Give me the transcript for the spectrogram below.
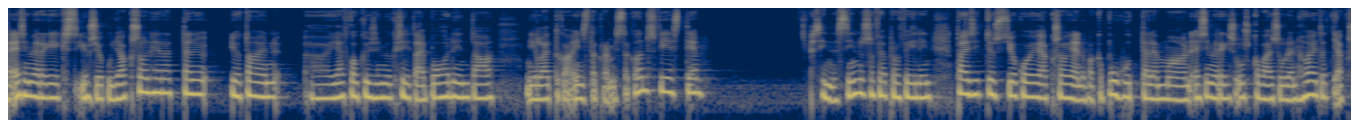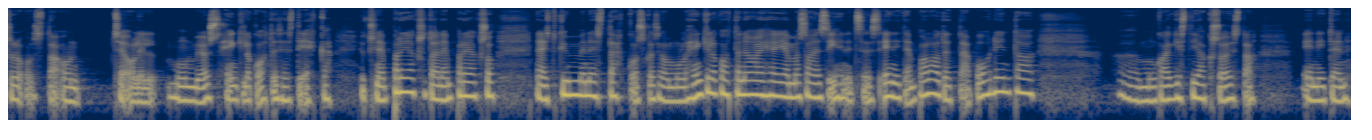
Esimerkiksi jos joku jakso on herättänyt jotain jatkokysymyksiä tai pohdintaa, niin laittakaa Instagramissa kans viestiä sinne Sinnusofia-profiiliin. Tai sitten jos joku jakso on jäänyt vaikka puhuttelemaan, esimerkiksi uskovaisuuden haitat jaksosta on se oli mun myös henkilökohtaisesti ehkä yksi lempparijakso tai lempparijakso näistä kymmenestä, koska se on mulle henkilökohtainen aihe ja mä sain siihen itse asiassa eniten palautetta ja pohdintaa mun kaikista jaksoista eniten,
